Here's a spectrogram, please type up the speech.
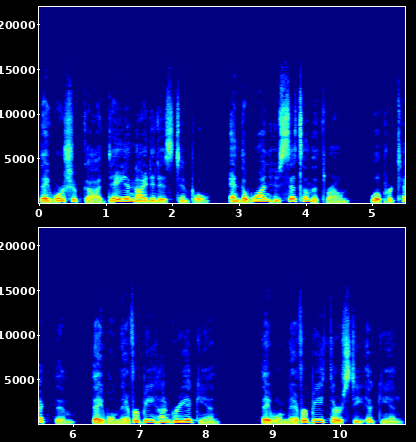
They worship God day and night in his temple, and the one who sits on the throne will protect them They will never be hungry again. They will never be thirsty again.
